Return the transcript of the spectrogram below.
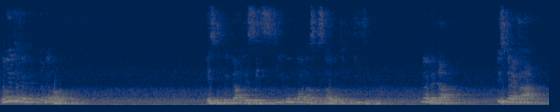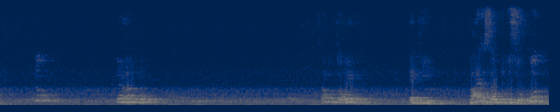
Não entra remédio na minha mão. Esse cuidado é excessivo com a nossa saúde física. Não é verdade? Isso está errado? Não. É errado, não. Sabe onde está o erro? É que para a saúde do seu corpo,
